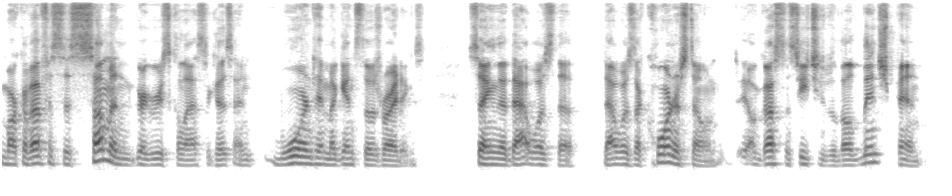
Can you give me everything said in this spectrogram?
Mark of Ephesus summoned Gregory Scholasticus and warned him against those writings, saying that that was the that was the cornerstone. Augustine's teachings were the linchpin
